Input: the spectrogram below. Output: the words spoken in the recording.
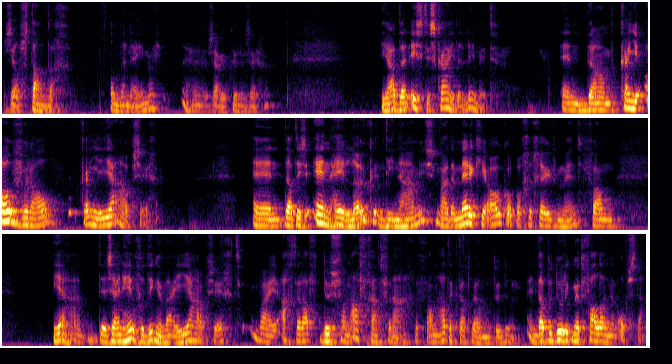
zelfstandig ondernemer, zou je kunnen zeggen. Ja, dan is de sky the limit. En dan kan je overal kan je ja op zeggen. En dat is en heel leuk en dynamisch, maar dan merk je ook op een gegeven moment van, ja, er zijn heel veel dingen waar je ja op zegt, waar je achteraf dus vanaf gaat vragen van, had ik dat wel moeten doen? En dat bedoel ik met vallen en opstaan.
